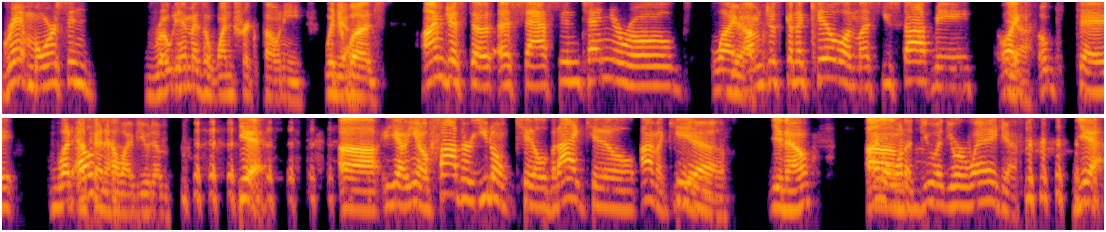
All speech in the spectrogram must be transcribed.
Grant Morrison wrote him as a one trick pony, which yeah. was I'm just a assassin ten year old. Like yeah. I'm just gonna kill unless you stop me Like, okay, what That's else? kind of how I viewed him. yeah. Uh, yeah, you know, father, you don't kill, but I kill. I'm a kid. Yeah. You know, I don't um, want to do it your way. Yeah. yeah.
